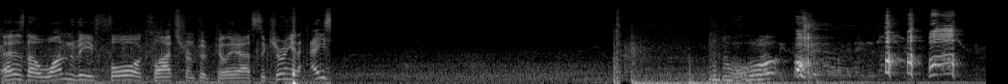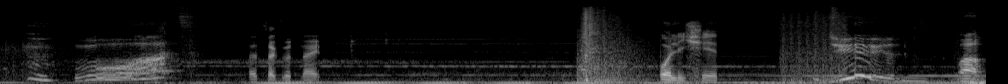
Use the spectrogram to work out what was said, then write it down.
That is the 1v4 clutch from Papilia, securing an ace. What? That's a good night. Holy shit. Dude! Wow.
